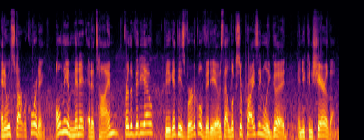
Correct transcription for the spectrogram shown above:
and it would start recording. Only a minute at a time for the video, but you get these vertical videos that look surprisingly good and you can share them.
